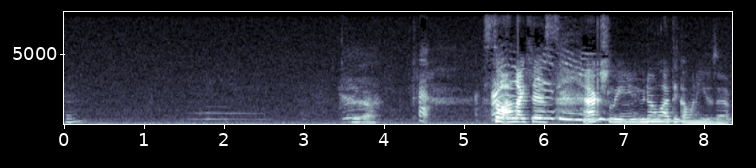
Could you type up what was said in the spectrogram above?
Hmm? There you go. So I like this. Actually, you know what? I think I want to use it.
